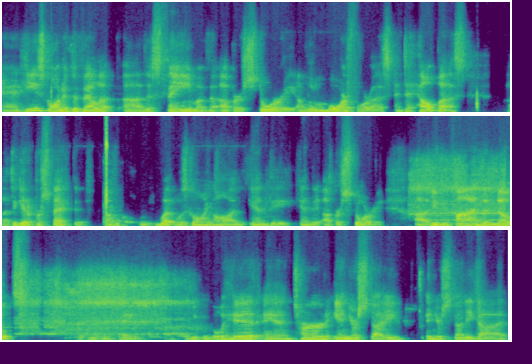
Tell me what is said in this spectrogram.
And he's going to develop uh, this theme of the upper story a little more for us and to help us uh, to get a perspective of what, was going on in the in the upper story uh, you can find the notes that you can take. Uh, you can go ahead and turn in your study in your study guide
